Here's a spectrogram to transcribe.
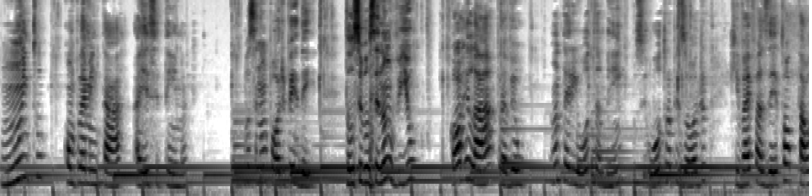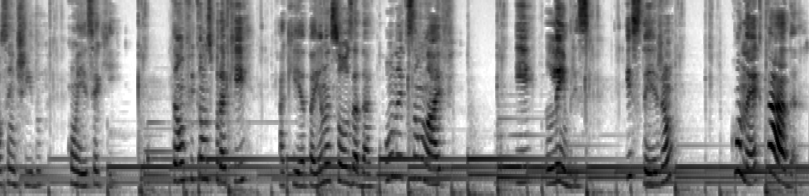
muito complementar a esse tema. Você não pode perder. Então, se você não viu, corre lá para ver o anterior também, o outro episódio que vai fazer total sentido com esse aqui. Então ficamos por aqui. Aqui é a Tayana Souza da Conexão Life. E lembre-se, estejam conectadas.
